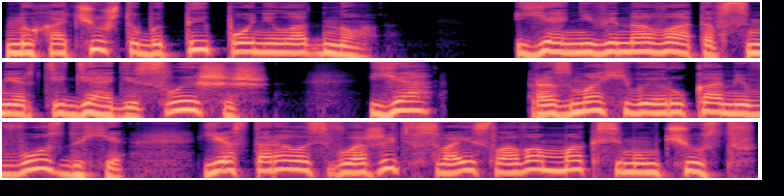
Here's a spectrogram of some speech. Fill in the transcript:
но хочу, чтобы ты понял одно. Я не виновата в смерти дяди, слышишь? Я, размахивая руками в воздухе, я старалась вложить в свои слова максимум чувств,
